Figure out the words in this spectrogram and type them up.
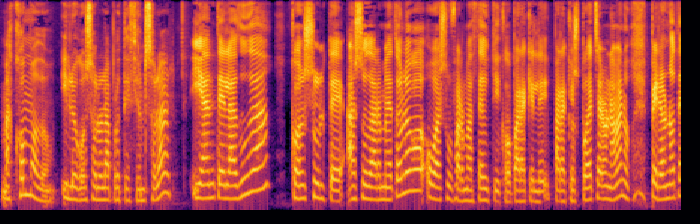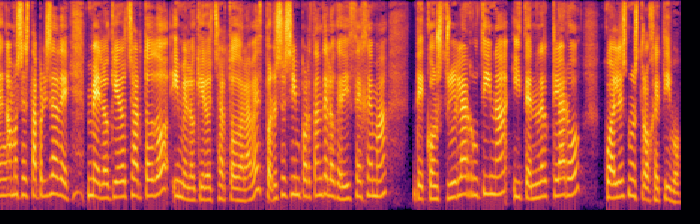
más cómodo. Y luego solo la protección solar. Y ante la duda, consulte a su dermatólogo o a su farmacéutico para que, le, para que os pueda echar una mano. Pero no tengamos esta prisa de me lo quiero echar todo y me lo quiero echar todo a la vez. Por eso es importante lo que dice Gema de construir la rutina y tener claro cuál es nuestro objetivo.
